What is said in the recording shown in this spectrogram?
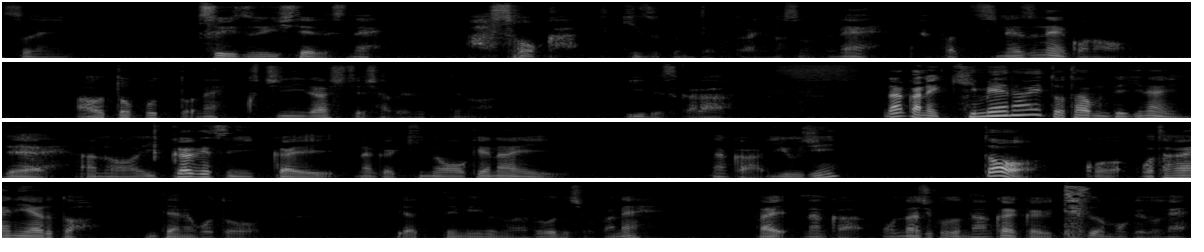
それに追随してですね、あ、そうかって気づくみたいなことありますのでね、やっぱ常々このアウトプットね、口に出して喋るっていうのはいいですから、なんかね、決めないと多分できないんで、あの、1ヶ月に1回、なんか気の置けない、なんか友人と、こう、お互いにやると、みたいなことをやってみるのはどうでしょうかね。はい、なんか、同じこと何回か言ってると思うけどね。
